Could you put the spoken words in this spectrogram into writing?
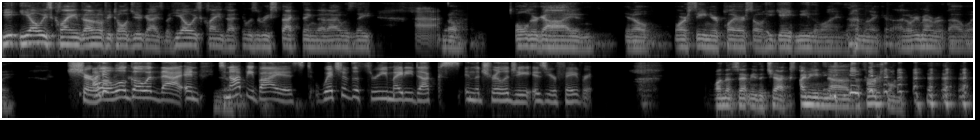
he he always claims. I don't know if he told you guys, but he always claimed that it was a respect thing that I was the uh, you know older guy and you know more senior player, so he gave me the lines. I'm like, I don't remember it that way. Sure. Well, we'll go with that. And to not be biased, which of the three Mighty Ducks in the trilogy is your favorite? one that sent me the checks. I mean, uh, the first one.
